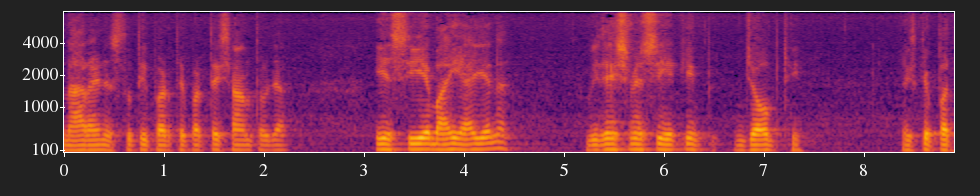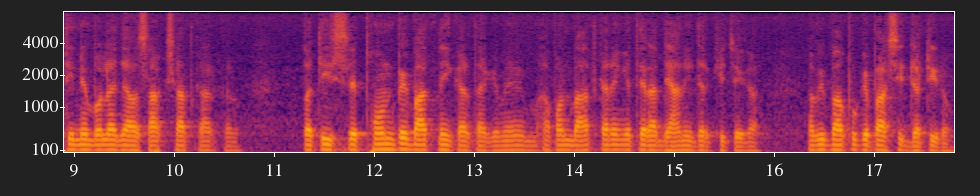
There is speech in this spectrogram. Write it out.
नारायण स्तुति पढ़ते पढ़ते शांत हो जा। ये सीए बाई आई है ना? विदेश में सीए की जॉब थी। इसके पति ने बोला, जाओ साक्षात्कार करो। पति से फ़ोन पे बात नहीं करता कि मैं, अपन बात करेंगे, तेरा ध्यान इधर खींचेगा। अभी बापू के पास ही डटी रहो।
